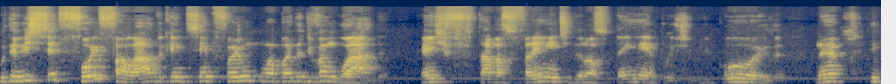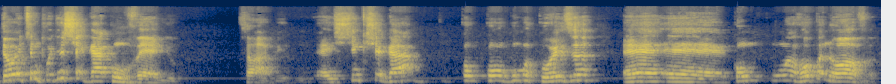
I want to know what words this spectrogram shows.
o The Mist sempre foi falado que a gente sempre foi uma banda de vanguarda. A gente estava à frente do nosso tempo, esse tipo de coisa, né? Então a gente não podia chegar com o velho, sabe? A gente tinha que chegar com, com alguma coisa é, é, com uma roupa nova,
